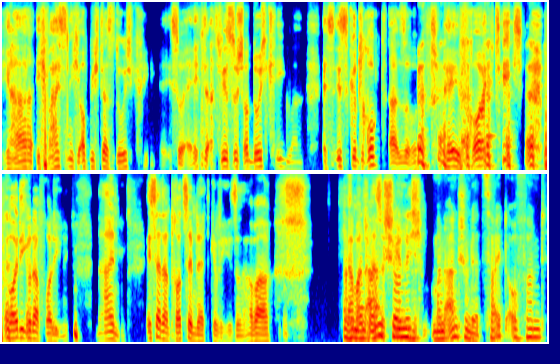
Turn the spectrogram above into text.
ja, ich weiß nicht, ob ich das durchkriege. Ich so, ey, das wirst du schon durchkriegen, weil es ist gedruckt. Also, hey, freu dich, freu dich oder freu dich nicht. Nein, ist ja dann trotzdem nett gewesen, aber also ja, man ahnt schon, man ahnt schon der Zeitaufwand.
